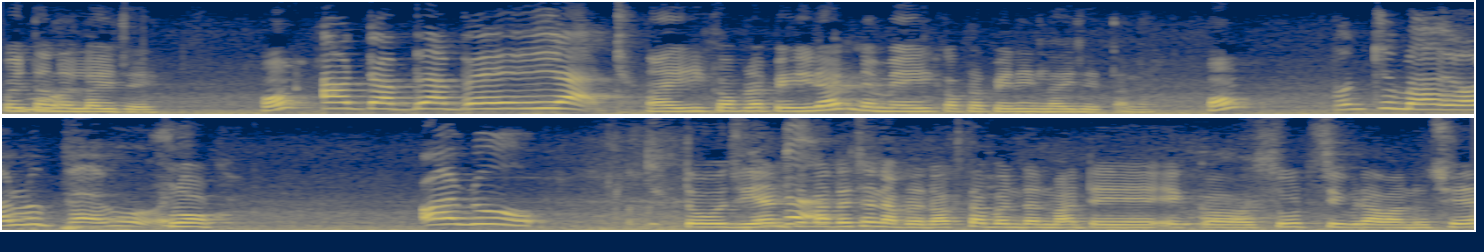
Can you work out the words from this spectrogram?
પછી તને લઈ જાય. હો. ada bebelat. હા એ કપડાં પહેરી રાખ ને મેં એ કપડાં પહેરીને લઈ જઈ તને. હો. lu baru. Frock Aduh. તો જીએનસી માટે છે ને આપણે રક્ષાબંધન માટે એક સૂટ સીવડાવવાનું છે.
